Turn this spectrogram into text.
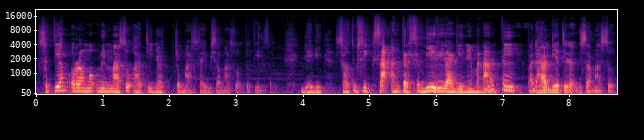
Setiap orang mukmin masuk hatinya cemas saya bisa masuk atau tidak. Jadi satu siksaan tersendiri lagi nih menanti padahal dia tidak bisa masuk.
